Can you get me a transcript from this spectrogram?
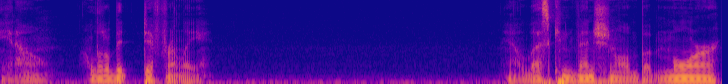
you know, a little bit differently. You know, less conventional, but more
